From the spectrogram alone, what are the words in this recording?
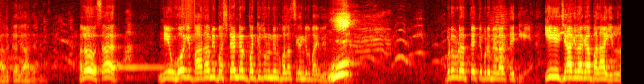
ಅದಕ್ಕಲ್ಲಿ ಆದೇನು. ಹಲೋ ಸರ್ ನೀವು ಹೋಗಿ ಬಾದಾಮಿ ಬಸ್ ಸ್ಟ್ಯಾಂಡ್ನಾಗ ಬಗ್ಗಿದ್ರು ನಿನಗೆ ಬಲ ಸಿಗಂಗಿಲ್ಲ ಬಾಯಿಲಿ ಬಿಡು ಬಿಡು ಅಂತೈತಿ ಬಿಡು ಮೇಲೆ ಆಗ್ತೈತಿ ಈ ಜಾಗದಾಗ ಬಲ ಇಲ್ಲ.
